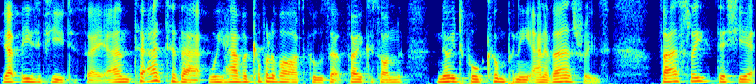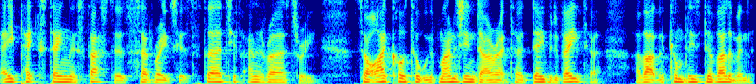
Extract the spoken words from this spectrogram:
Yep, easy for you to say. And to add to that, we have a couple of articles that focus on notable company anniversaries. Firstly, this year Apex Stainless Fasteners celebrates its 30th anniversary, so I caught up with Managing Director David Vater about the company's development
